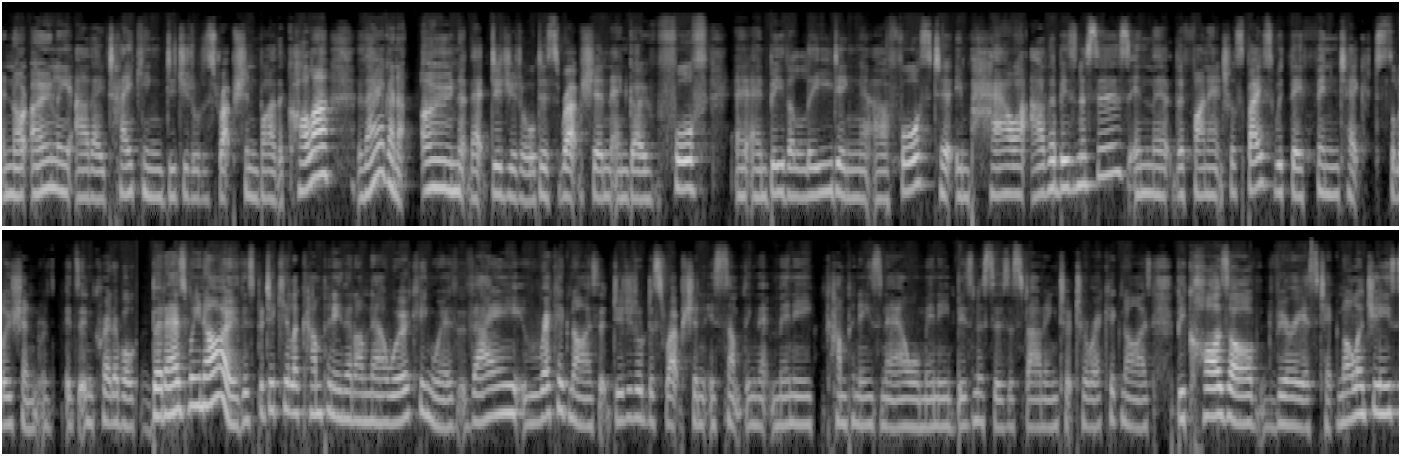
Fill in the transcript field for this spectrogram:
and not only are they taking digital disruption by the collar, they are going to own that digital disruption and go forth and, be the leading uh, force to empower other businesses in the, the financial space with their fintech solution. It's incredible. But as we know, this particular company that I'm now working with, they recognize that digital disruption is something that many companies now or many businesses are starting to, to recognize because of various technologies,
